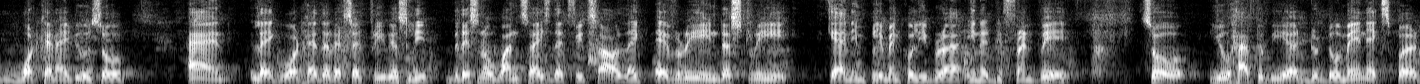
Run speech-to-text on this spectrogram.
what can I do. So and like what Heather had said previously, there's no one size that fits all. Like every industry can implement Collibra in a different way. So you have to be a domain expert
